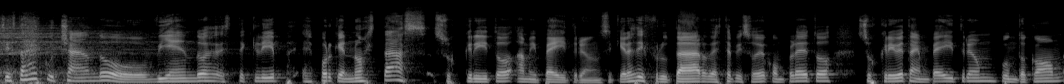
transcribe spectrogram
Si estás escuchando o viendo este clip es porque no estás suscrito a mi Patreon. Si quieres disfrutar de este episodio completo, suscríbete en patreon.com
